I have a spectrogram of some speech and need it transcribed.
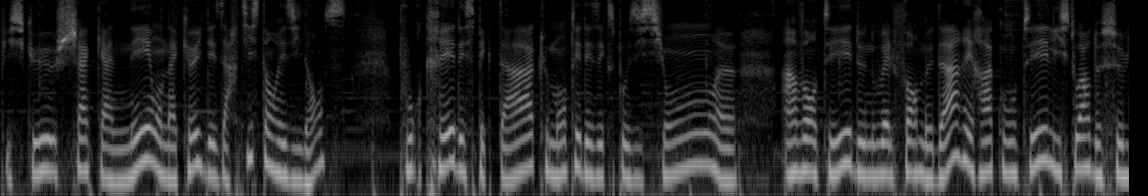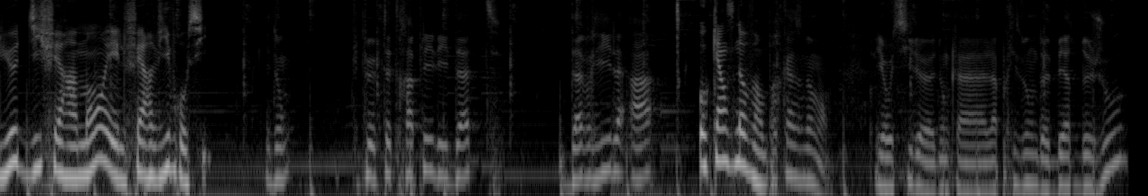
puisque chaque année, on accueille des artistes en résidence pour créer des spectacles, monter des expositions. Euh, inventer de nouvelles formes d'art et raconter l'histoire de ce lieu différemment et le faire vivre aussi. Et donc, tu peux peut-être rappeler les dates d'avril à... Au 15 novembre. Au 15 novembre. Il y a aussi le, donc la, prison de Berthe de Joux.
